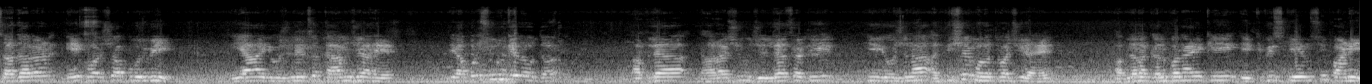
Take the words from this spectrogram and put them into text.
साधारण एक वर्षापूर्वी या योजनेचं काम जे आहे ते आपण सुरू केलं होतं. आपल्या धाराशिव जिल्ह्यासाठी ही योजना अतिशय महत्वाची आहे. आपल्याला कल्पना आहे की एकवीस टीएमसी पाणी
